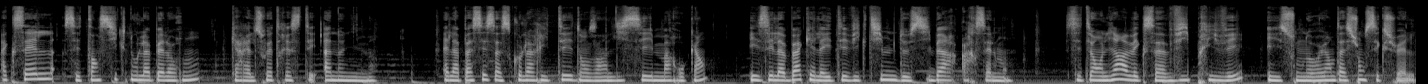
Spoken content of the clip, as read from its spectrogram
Axel, c'est ainsi que nous l'appellerons, car elle souhaite rester anonyme. Elle a passé sa scolarité dans un lycée marocain, et c'est là-bas qu'elle a été victime de cyberharcèlement. C'était en lien avec sa vie privée et son orientation sexuelle.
